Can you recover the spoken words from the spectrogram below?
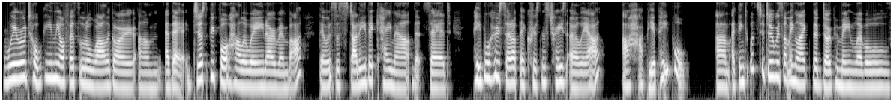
we were talking in the office a little while ago, um, at the, just before Halloween, I remember, there was a study that came out that said people who set up their Christmas trees earlier are happier people. Um, I think it was to do with something like the dopamine levels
